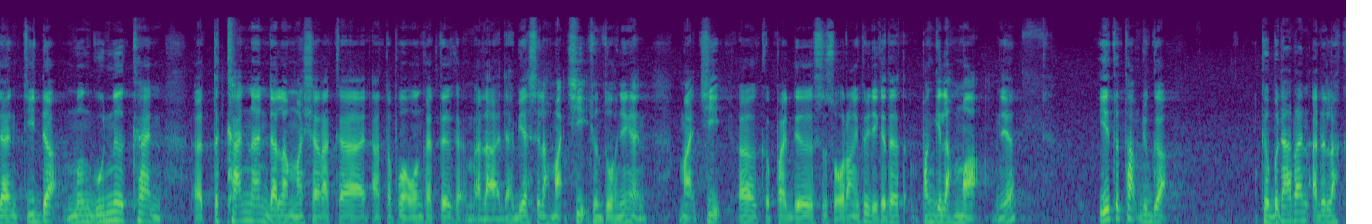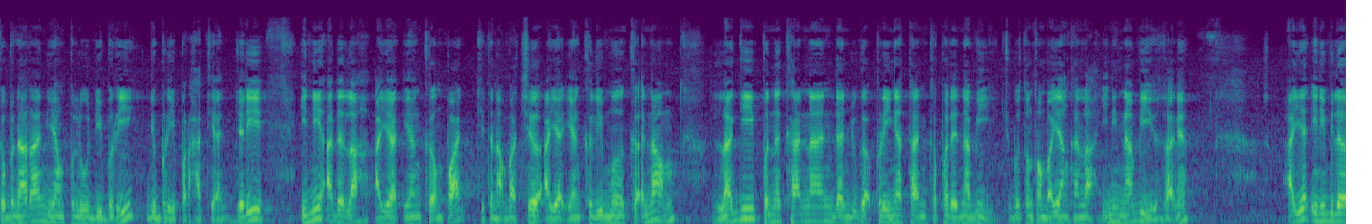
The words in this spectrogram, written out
dan tidak menggunakan uh, tekanan dalam masyarakat ataupun orang kata alah dah biasalah mak cik contohnya kan mak cik uh, kepada seseorang itu dia kata panggillah mak ya ia tetap juga kebenaran adalah kebenaran yang perlu diberi diberi perhatian. Jadi ini adalah ayat yang keempat. Kita nak baca ayat yang kelima keenam lagi penekanan dan juga peringatan kepada nabi. Cuba tuan-tuan bayangkanlah ini nabi ustaz ya. Ayat ini bila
